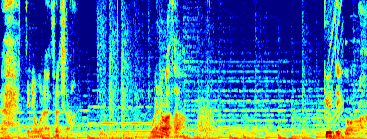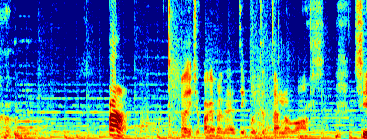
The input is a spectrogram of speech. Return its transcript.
Ah, tenía buena defensa. Buena baza. Crítico. ¡Pam! Lo he dicho, ¿para qué perder el tiempo intentarlo con... Sí,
